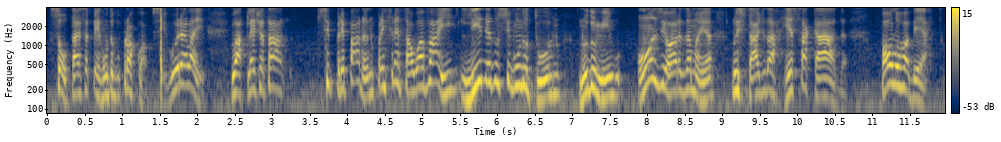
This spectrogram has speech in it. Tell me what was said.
soltar essa pergunta pro Procopio. Segura ela aí. O Atlético já tá se preparando para enfrentar o Havaí, líder do segundo turno, no domingo, 11 horas da manhã, no estádio da Ressacada. Paulo Roberto,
